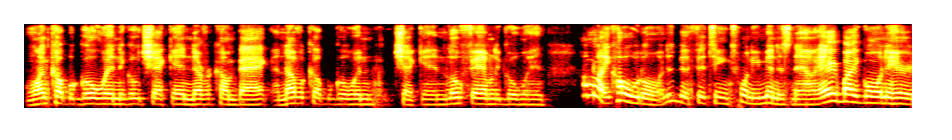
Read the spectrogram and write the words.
one couple go in to go check in, never come back. Another couple go in, check in, little family go in. I'm like, hold on. It's been 15, 20 minutes now. Everybody going in here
